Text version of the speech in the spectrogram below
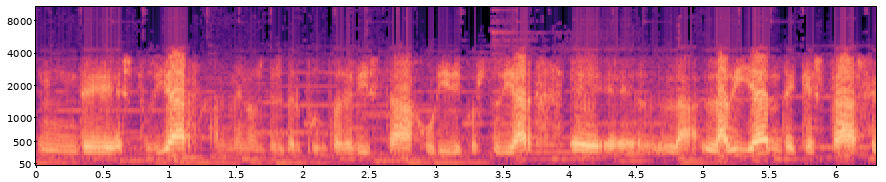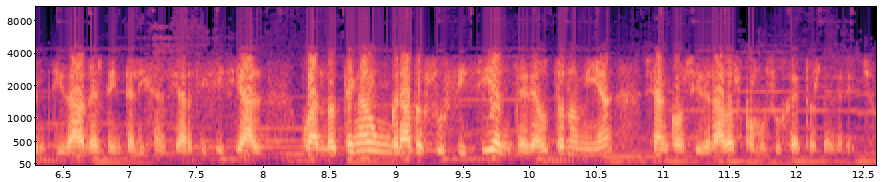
mm, de estudiar, al menos desde el punto de vista jurídico, estudiar eh, la, vía de que estas entidades de inteligencia artificial, cuando tengan un grado suficiente de autonomía, sean considerados como sujetos de derecho.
